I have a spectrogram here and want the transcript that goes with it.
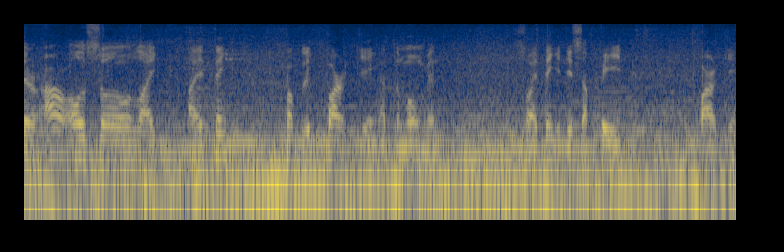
there are also like I think public parking at the moment. So I think it is a paid parking.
